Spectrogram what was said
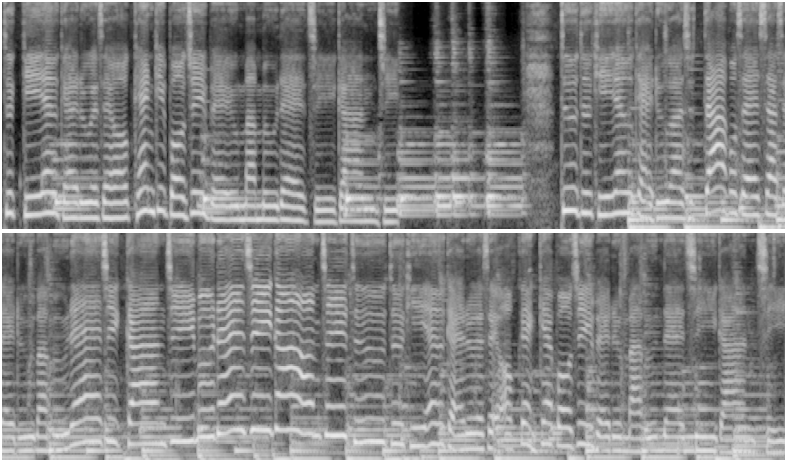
続き受ける。エセオケンキポジベウマ群れ時間し続き受ける。明日ボセさせるは群れ時間し群れ時間し続き受ける。エセオ研究ポジベルマ群れ時間し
